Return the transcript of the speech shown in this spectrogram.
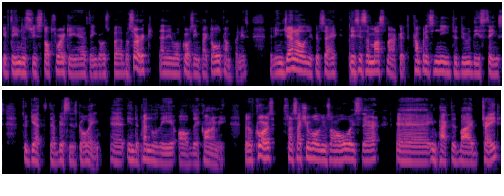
if the industry stops working and everything goes berserk, then it will, of course, impact all companies. But in general, you could say this is a must market. Companies need to do these things to get their business going, uh, independently of the economy. But of course, transaction volumes are always there, uh, impacted by trade,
